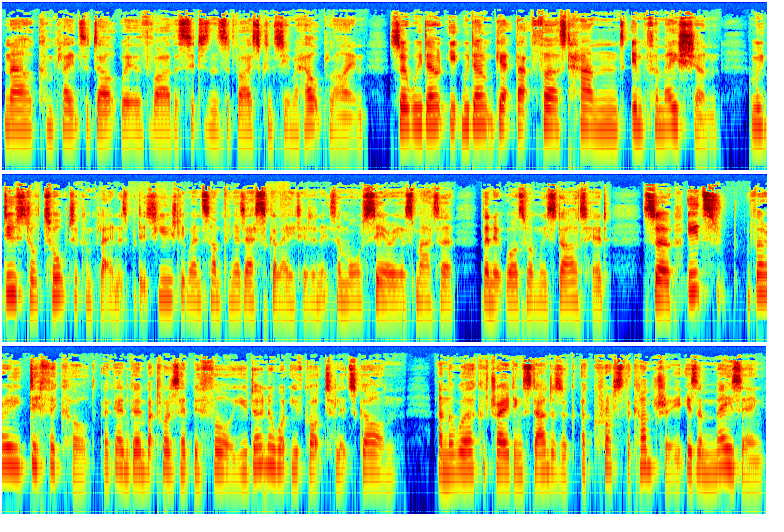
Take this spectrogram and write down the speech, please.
Now complaints are dealt with via the Citizens Advice Consumer Helpline, so we don't we don't get that first-hand information. And we do still talk to complainants, but it's usually when something has escalated and it's a more serious matter than it was when we started. So it's very difficult. Again, going back to what I said before, you don't know what you've got till it's gone. And the work of trading standards across the country is amazing,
